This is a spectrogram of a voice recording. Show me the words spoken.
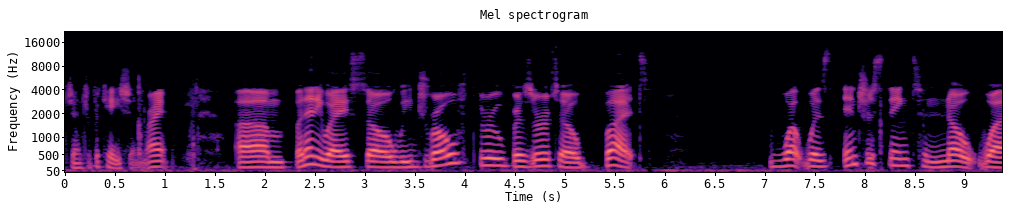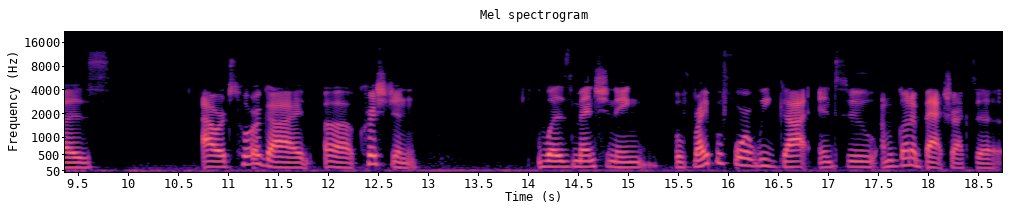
gentrification, right? Um, but anyway, so we drove through Bazurto, but what was interesting to note was our tour guide, uh, Christian, was mentioning right before we got into. I'm going to backtrack to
